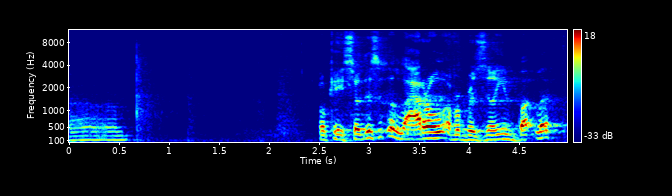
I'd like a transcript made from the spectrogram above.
Um, okay, so this is a lateral of a Brazilian butt lift.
